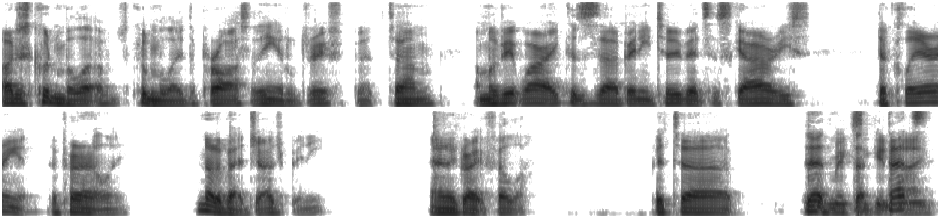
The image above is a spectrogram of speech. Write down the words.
I just couldn't believe, I just couldn't believe the price. I think it'll drift, but um, I'm a bit worried because uh, Benny Two Bets Ascar, he's declaring it apparently. Not a bad judge, Benny, and a great fella. But uh, that, Mexican that- that's name.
